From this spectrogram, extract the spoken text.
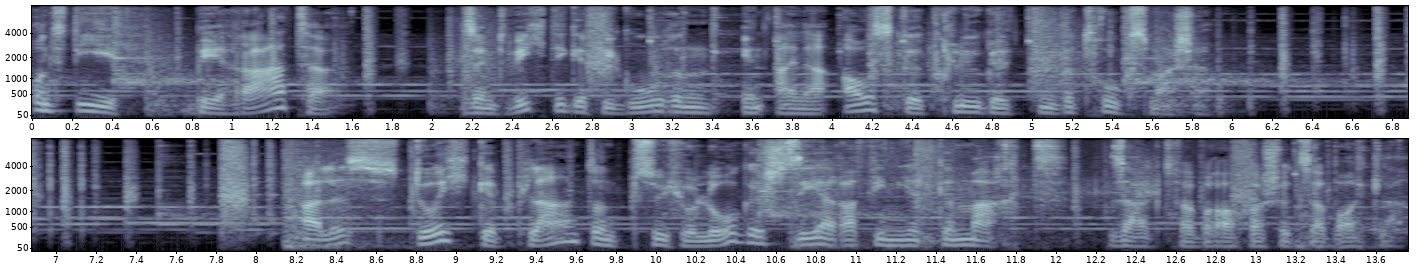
Und die Berater sind wichtige Figuren in einer ausgeklügelten Betrugsmasche. Alles durchgeplant und psychologisch sehr raffiniert gemacht, sagt Verbraucherschützer Beutler.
